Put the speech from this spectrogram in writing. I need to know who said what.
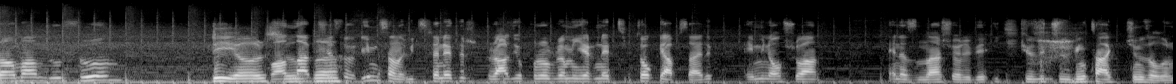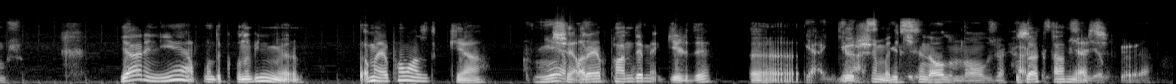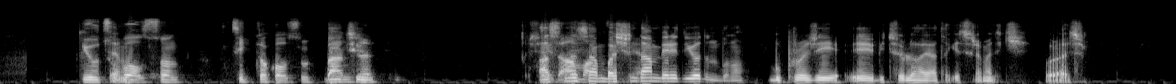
Speaker 1: zaman dursun.
Speaker 2: Diyorsun
Speaker 1: Vallahi bir
Speaker 2: da.
Speaker 1: şey söyleyeyim mi sana? 3 senedir radyo programı yerine TikTok yapsaydık emin ol şu an en azından şöyle bir 200-300 bin takipçimiz olurmuş.
Speaker 2: Yani niye yapmadık bunu bilmiyorum. Ama yapamazdık ya.
Speaker 1: Niye
Speaker 2: şey araya pandemi girdi. Ee,
Speaker 1: Ya
Speaker 2: Görüşemedik.
Speaker 1: görüşemedik. Girsin oğlum ne olacak? Herkes
Speaker 2: Uzaktan
Speaker 1: bir şey
Speaker 2: yersin.
Speaker 1: yapıyor ya. YouTube
Speaker 2: Değil mi?
Speaker 1: olsun, TikTok olsun. Bence
Speaker 2: YouTube.
Speaker 1: Şey
Speaker 2: Aslında sen başından beri diyordun bunu. Bu projeyi e, bir türlü hayata geçiremedik Buracığım.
